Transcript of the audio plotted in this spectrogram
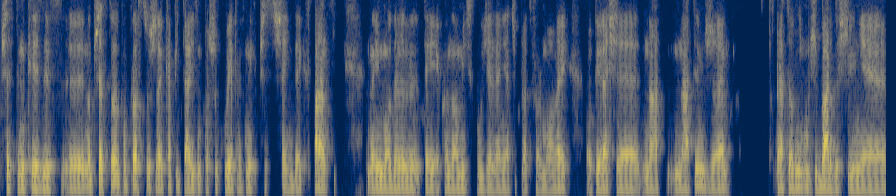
przez ten kryzys, no przez to po prostu, że kapitalizm poszukuje pewnych przestrzeni do ekspansji. No i model tej ekonomii współdzielenia czy platformowej opiera się na, na tym, że pracownik musi bardzo silnie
